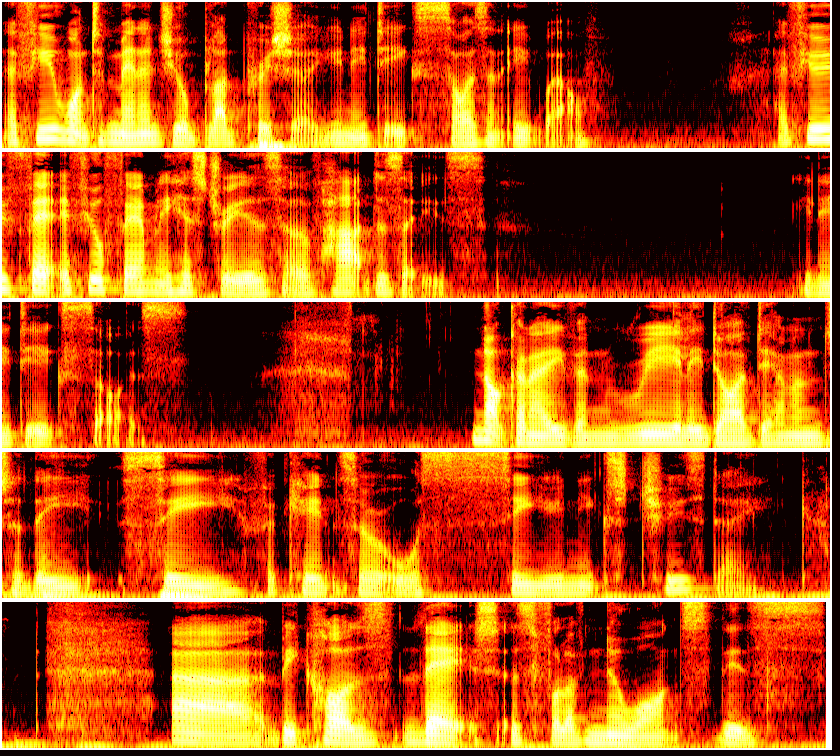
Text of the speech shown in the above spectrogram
If you want to manage your blood pressure, you need to exercise and eat well. If you fa- if your family history is of heart disease, you need to exercise. Not going to even really dive down into the C for cancer or see you next Tuesday, uh, because that is full of nuance. There's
